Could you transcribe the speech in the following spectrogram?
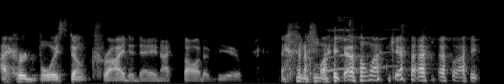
I heard boys don't cry today, and I thought of you, and I'm like, oh my god, like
